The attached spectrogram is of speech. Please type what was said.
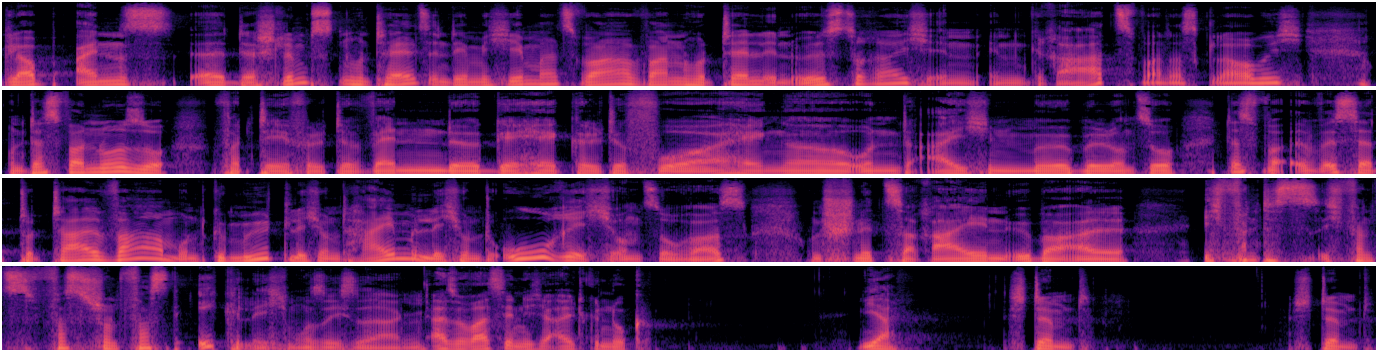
glaube, eines äh, der schlimmsten Hotels, in dem ich jemals war, war ein Hotel in Österreich, in, in Graz war das, glaube ich. Und das war nur so vertäfelte Wände, gehäkelte Vorhänge und Eichenmöbel und so. Das war, ist ja total warm und gemütlich und heimelig und urig und sowas. Und Schnitzereien überall. Ich fand das, ich fand's fast schon fast ekelig, muss ich sagen. Also warst du nicht alt genug. Ja, stimmt. Stimmt.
